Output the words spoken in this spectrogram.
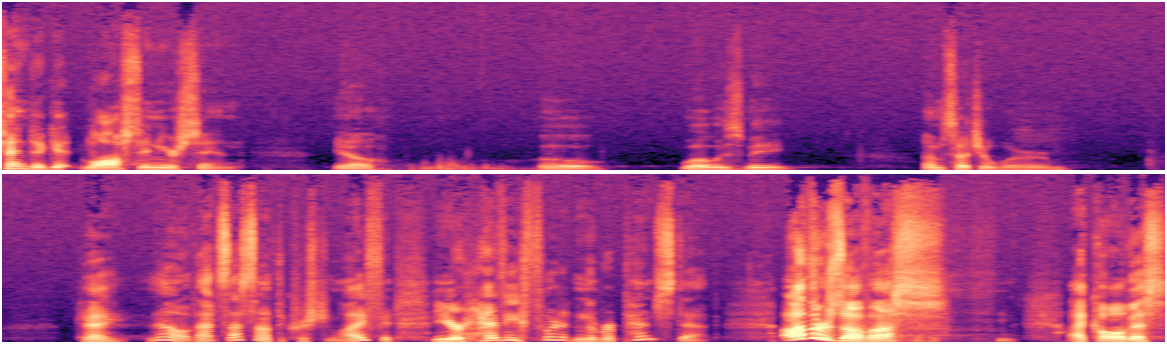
tend to get lost in your sin. You know, oh, woe is me. I'm such a worm. Okay? No, that's, that's not the Christian life. You're heavy footed in the repent step. Others of us, I call this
